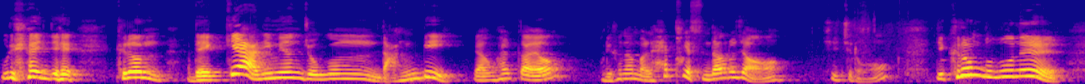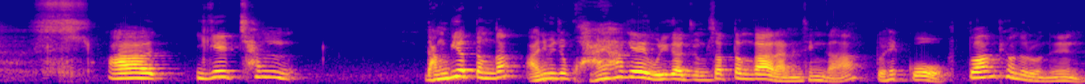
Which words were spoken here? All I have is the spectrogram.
우리가 이제 그런 내게 아니면 조금 낭비라고 할까요? 우리 흔한 말로 해프게 쓴다 그러죠. 실제로. 이제 그런 부분을 아 이게 참 낭비였던가? 아니면 좀 과하게 우리가 좀 썼던가라는 생각도 했고 또 한편으로는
